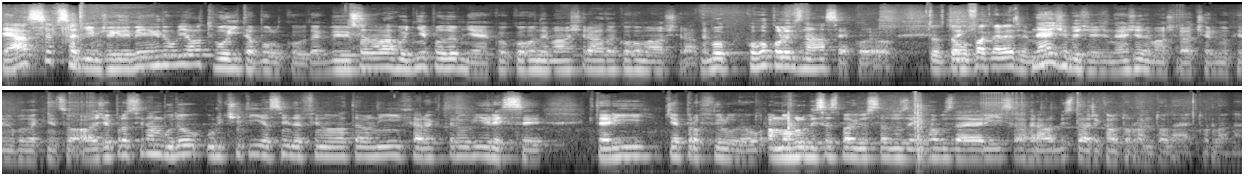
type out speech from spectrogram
Já se vsadím, že kdyby někdo udělal tvoji tabulku, tak by vypadala hodně podobně, jako koho nemáš rád a koho máš rád. Nebo kohokoliv z nás, jako jo. To tomu Tak- fakt nevěřím. Ne, že, by, že, ne, že nemáš rád černochy nebo tak něco, ale že prostě tam budou určitý jasně definovatelný charakterový rysy, který tě profilujou a mohl by se pak dostat do Zave House Diaries a hrál bys to a říkal tohle to ne, tohle ne.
